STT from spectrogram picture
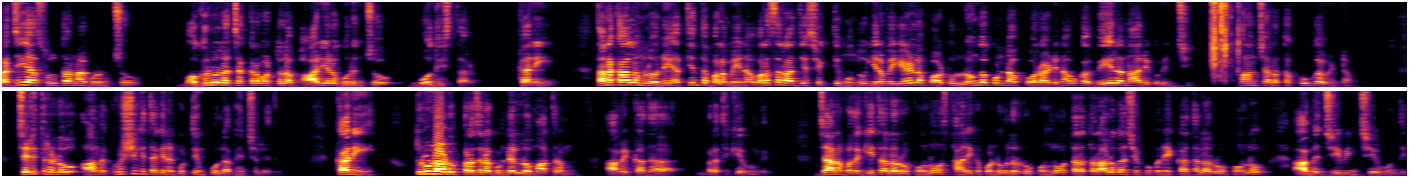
రజియా సుల్తానా గురించో మొఘలుల చక్రవర్తుల భార్యల గురించో బోధిస్తారు. కానీ తన కాలంలోనే అత్యంత బలమైన వలస రాజ్య శక్తి ముందు ఇరవై ఏళ్ళ పాటు లొంగకుండా పోరాడిన ఒక వీరనారి గురించి మనం చాలా తక్కువగా వింటాం. చరిత్రలో ఆమె కృషికి తగిన గుర్తింపు లభించలేదు. కానీ తులునాడు ప్రజల గుండెల్లో మాత్రం ఆమె కథ బ్రతికే ఉంది. జానపద గీతాల రూపంలో స్థానిక పండుగల రూపంలో తరతరాలుగా చెప్పుకునే కథల రూపంలో ఆమె జీవించే ఉంది.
